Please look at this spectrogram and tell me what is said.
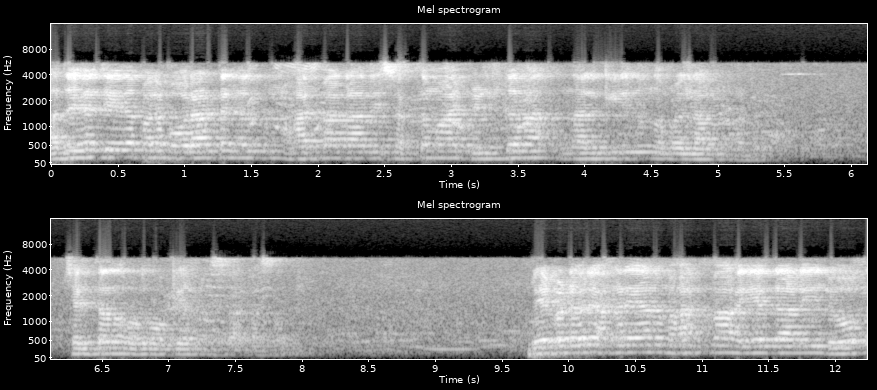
അദ്ദേഹം ചെയ്ത പല പോരാട്ടങ്ങൾക്കും മഹാത്മാഗാന്ധി ശക്തമായ പിന്തുണ നൽകിയെന്നും നമ്മളെല്ലാവരും കണ്ടു. ചരിത്രം നമുക്ക് നോക്കിയാൽ മനസ്സിലാക്കാൻ സാധിക്കും. പ്രിയപ്പെട്ടവരെ അങ്ങനെയാണ് മഹാത്മാ അയ്യങ്കാളി ലോക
